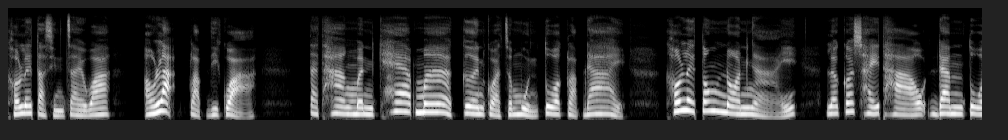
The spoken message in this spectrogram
เขาเลยตัดสินใจว่า เอาละกลับดีกว่า แต่ทางมันแคบมากเกินกว่าจะหมุนตัวกลับได้ เขาเลยต้องนอนหงาย แล้วก็ใช้เท้าดันตัว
